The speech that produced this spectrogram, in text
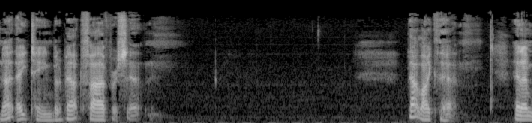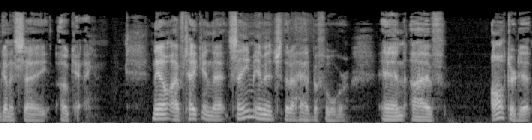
not 18, but about 5%. About like that. And I'm going to say, okay. Now I've taken that same image that I had before and I've altered it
